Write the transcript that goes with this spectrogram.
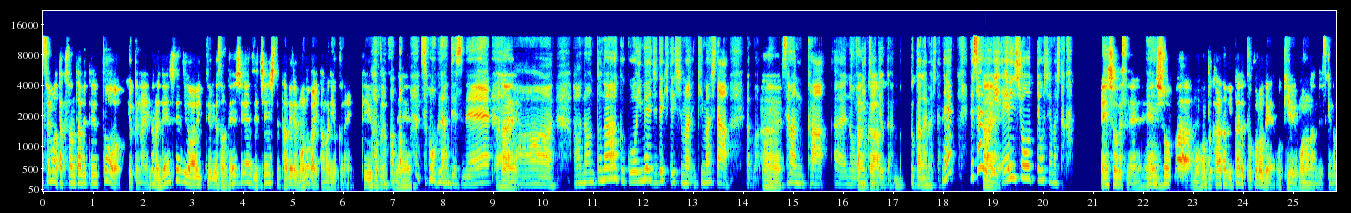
そういうものをたくさん食べてると良くない。なので、電子レンジが悪いっていうよりは、その電子レンジでチンして食べるものがあまり良くないっていうことですね。そうなんですね。はい。はーい。あ、なんとなくこうイメージできてしま、きました。はい。酸化、あの、について酸化。伺伺いましたね。で、最後にはい。炎症っておっしゃいましたか？炎症ですね。炎ええ症はもう本当体の至るところで起きるものなんですけど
